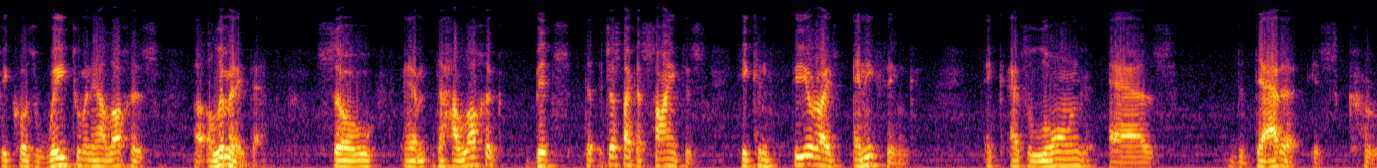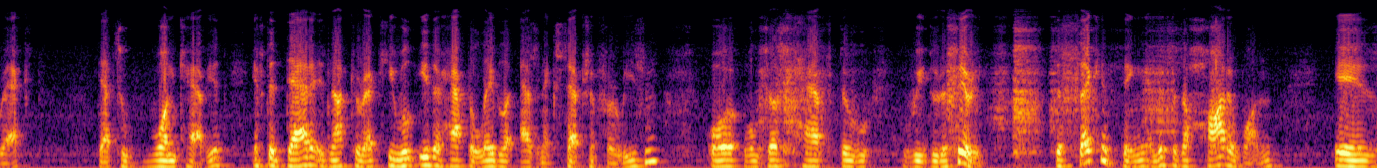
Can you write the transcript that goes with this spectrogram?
because way too many halachas uh, eliminate that. So um, the halachic bits, the, just like a scientist, he can theorize anything as long as the data is correct. That's one caveat. If the data is not correct, he will either have to label it as an exception for a reason, or will just have to redo the theory. The second thing, and this is a harder one, is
